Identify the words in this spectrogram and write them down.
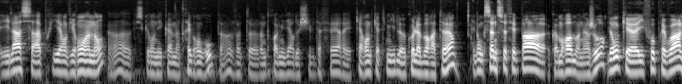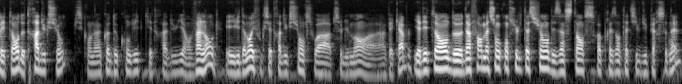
Et là, ça a pris environ un an, hein, puisqu'on est quand même un très grand groupe, hein, 23 milliards de chiffre d'affaires 44 000 collaborateurs. Et donc ça ne se fait pas euh, comme Rome en un jour. Donc euh, il faut prévoir les temps de traduction, puisqu'on a un code de conduite qui est traduit en 20 langues. Et évidemment, il faut que ces traductions soient absolument euh, impeccables. Il y a des temps d'information, consultation des instances représentatives du personnel,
